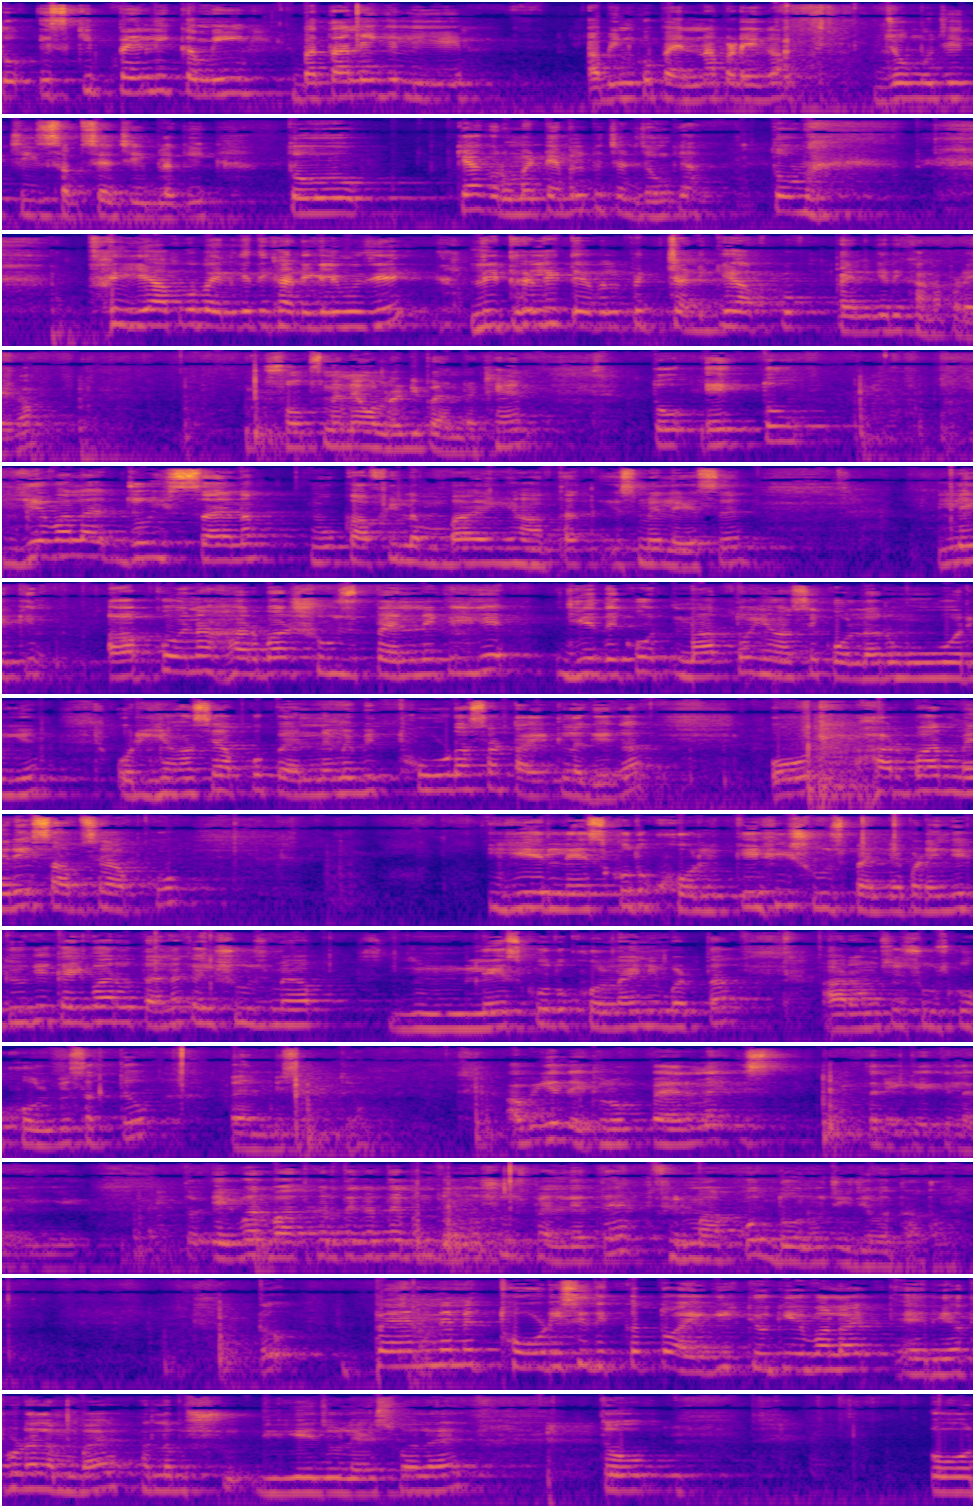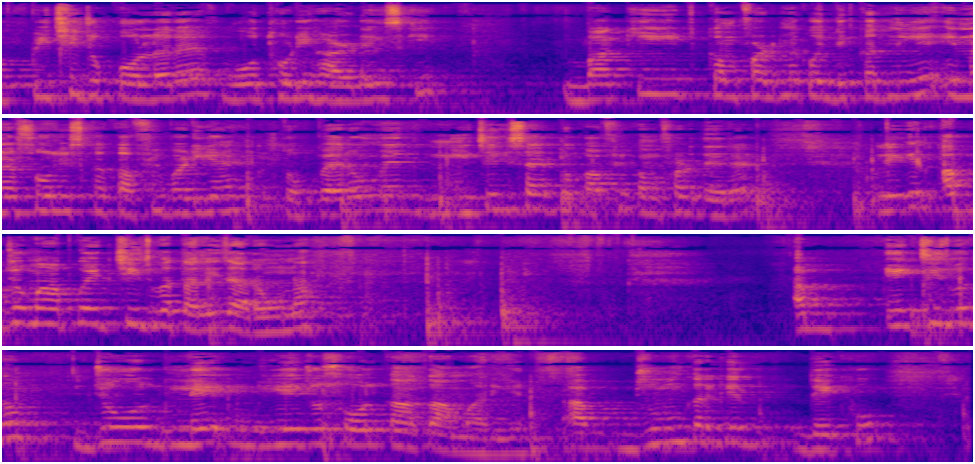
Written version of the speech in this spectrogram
तो इसकी पहली कमी बताने के लिए अब इनको पहनना पड़ेगा, जो मुझे चीज़ सबसे अजीब लगी। तो क्या करूँ, मैं टेबल पे चढ़ जाऊँ क्या? तो तो ये आपको पहन के दिखाने के लिए मुझे लिटरली टेबल पे चढ़ के आपको पहन के दिखाना पड़ेगा। सॉक्स मैंने ऑलरेडी पहन रखे हैं। तो एक तो ये वाला जो हिस्सा है ना, वो काफ़ी लंबा है यहाँ तक इसमें लेस है। लेकिन आपको है ना, हर बार शूज़ पहनने के लिए, ये देखो, ना तो यहाँ से कॉलर मूव हो रही है, और यहाँ से आपको पहनने में भी थोड़ा सा टाइट लगेगा। और हर बार मेरे हिसाब से आपको ये लेस को तो खोल के ही शूज़ पहनने पड़ेंगे, क्योंकि कई बार होता है ना, कई शूज़ में आप लेस को तो खोलना ही नहीं पड़ता। आराम से शूज़ को खोल भी सकते हो, पहन भी सकते हो। अब ये देख लो, पैर में इस तरीके के लगेंगे। तो एक बार बात करते करते अपन दोनों शूज़ पहन लेते हैं, फिर मैं आपको दोनों चीज़ें बताता हूँ। तो पहनने में थोड़ी सी दिक्कत तो आएगी, क्योंकि ये वाला एरिया थोड़ा लंबा है मतलब ये जो लेस वाला है तो और पीछे जो कॉलर है, वो थोड़ी हार्ड है इसकी। बाकी कंफर्ट में कोई दिक्कत नहीं है। इनर सोल इसका काफ़ी बढ़िया है। तो पैरों में नीचे की साइड तो काफ़ी कंफर्ट दे रहा है। लेकिन अब जो मैं आपको एक चीज़ बताने जा रहा हूँ ना, अब एक चीज़ बताओ जो ले, ये जो सोल कहाँ काम आ रही है? आप जूम करके देखो।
